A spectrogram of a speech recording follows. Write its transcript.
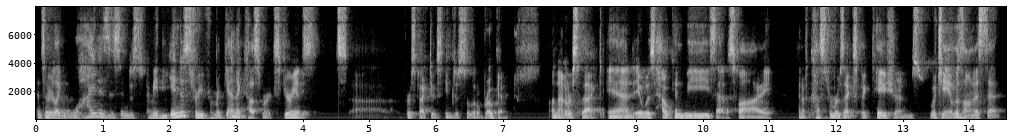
And so you're like, why does this industry? I mean, the industry, from again a customer experience uh, perspective, seemed just a little broken on that respect. And it was, how can we satisfy kind of customers' expectations, which Amazon has set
